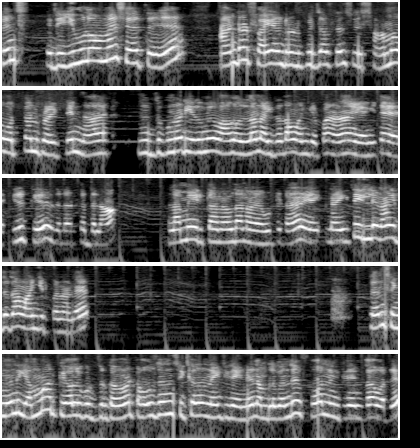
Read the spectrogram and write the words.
ஃப்ரெண்ட்ஸ் இது இவ்வளவுமே சேர்த்து ஹண்ட்ரட் ஃபைவ் ஹண்ட்ரட் ருபீஸ் தான் ஃப்ரெண்ட்ஸ் இது செம ஒர்த்தான ப்ராடக்ட் நான் இதுக்கு முன்னாடி எதுவுமே வாங்கலைன்னா நான் இதை தான் வாங்கியிருப்பேன். ஆனால் என்கிட்ட இருக்கு. இதில் இருக்கிறதெல்லாம் எல்லாமே இருக்கனால தான் நான் விட்டுட்டேன். நான் என்கிட்ட இல்லைன்னா இதை தான் வாங்கியிருப்பேன் நான். ஃப்ரெண்ட்ஸ் இங்கே வந்து எம்ஆர்பி எவ்வளோ கொடுத்துருக்காங்கன்னா thousand six hundred ninety nine நம்மளுக்கு வந்து ஃபோர் நைன்டி நைன் தான் வருது.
